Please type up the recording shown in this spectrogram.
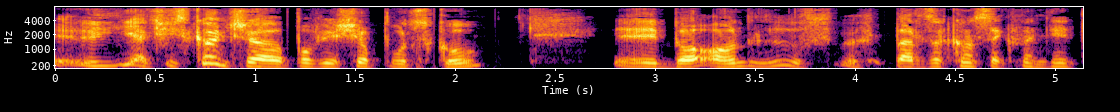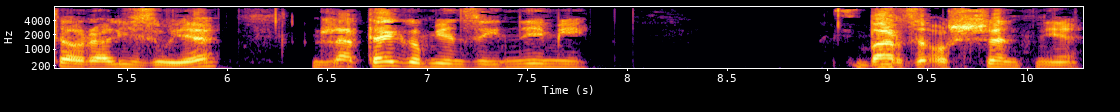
Y, ja Ci skończę opowieść o Pucku, y, bo on bardzo konsekwentnie to realizuje. Dlatego między innymi bardzo oszczędnie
